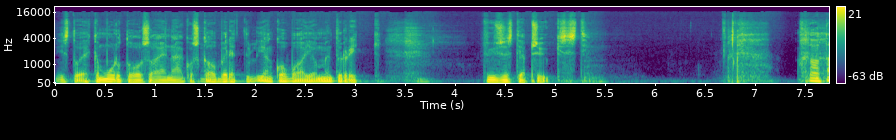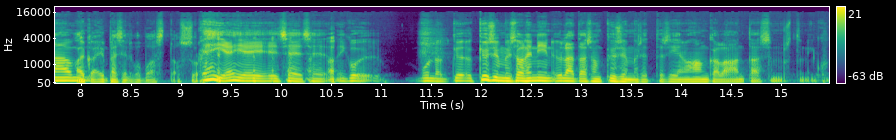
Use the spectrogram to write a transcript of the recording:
niistä on ehkä murto-osa enää, koska on vedetty liian kovaa ja on menty rikki fyysisesti ja psyykkisesti. Tota, Aika epäselvä vastaus, sorry. Ei, ei, ei, ei se, se niin kuin, mun kysymys oli niin ylätason kysymys, että siihen on hankala antaa semmoista niin kuin,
